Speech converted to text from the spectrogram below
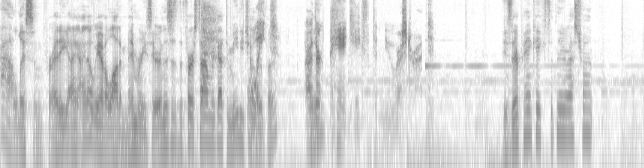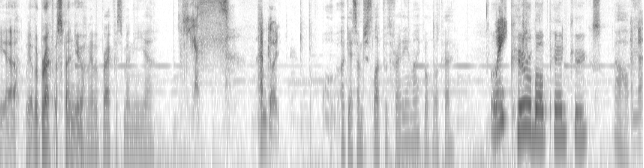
Ah, listen, Freddy. I, I know we have a lot of memories here, and this is the first time we got to meet each other. Wait. But Are Yeah. there pancakes at the new restaurant? is there pancakes at the new restaurant? Yeah, we have a breakfast menu. We have a breakfast menu. Yeah. Yes. I'm going. I guess I'm just left with Freddy and Michael. Okay. I Wait. don't care about pancakes. Oh, I'm not-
